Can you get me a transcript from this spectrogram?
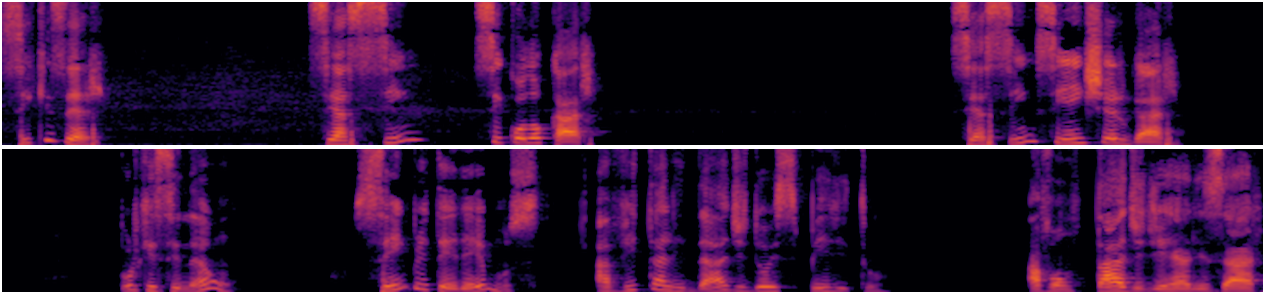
se quiser. Se assim se colocar. Se assim se enxergar porque senão sempre teremos a vitalidade do espírito, a vontade de realizar,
